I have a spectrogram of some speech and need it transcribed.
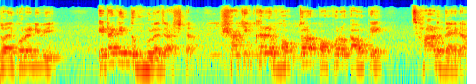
জয় করে নিবি, এটা কিন্তু ভুলে যাস না। সাকিব খানের ভক্তরা কখনো কাউকে ছাড় দেয় না।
